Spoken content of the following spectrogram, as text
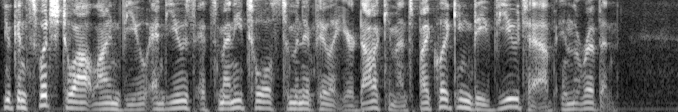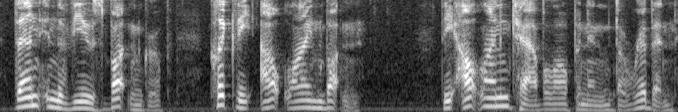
You can switch to Outline View and use its many tools to manipulate your document by clicking the View tab in the ribbon. Then in the Views button group, click the Outline button. The Outlining tab will open in the ribbon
